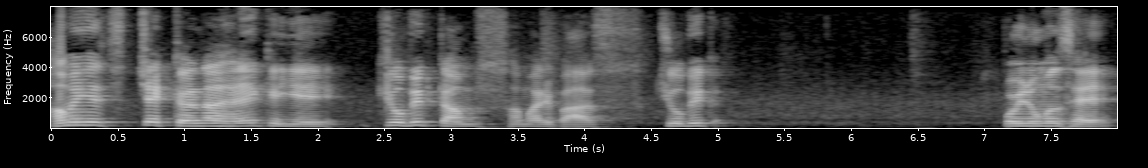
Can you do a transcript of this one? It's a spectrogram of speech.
हमें ये चेक करना है कि ये क्यूबिक टर्म्स हमारे पास क्यूबिक पोइनोमल्स है,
